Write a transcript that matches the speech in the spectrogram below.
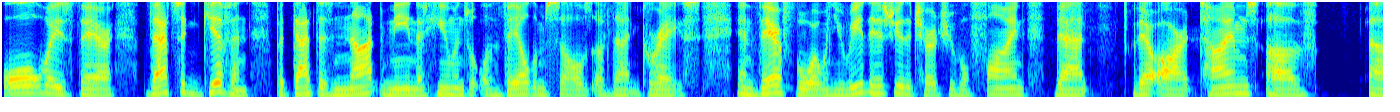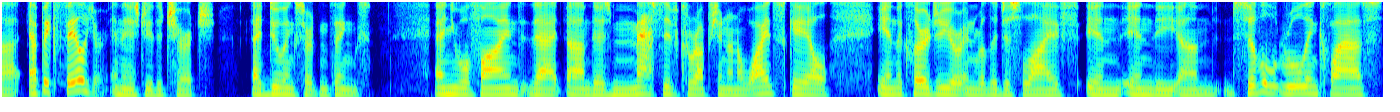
always there. That's a given, but that does not mean that humans will avail themselves of that grace. And therefore, when you read the history of the church, you will find that there are times of uh, epic failure in the history of the church at doing certain things and you will find that um, there's massive corruption on a wide scale in the clergy or in religious life, in in the um, civil ruling class,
